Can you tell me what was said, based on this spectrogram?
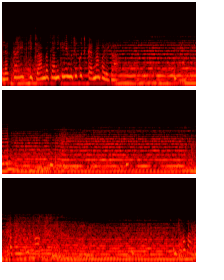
लगता है इसकी जान बचाने के लिए मुझे कुछ करना पड़ेगा। उठो। उठो बाबा।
